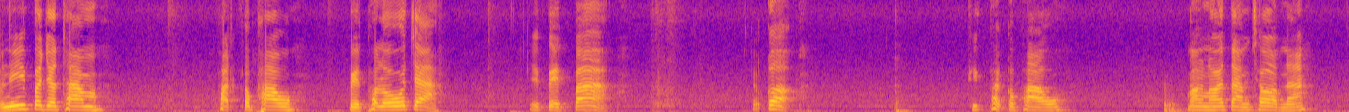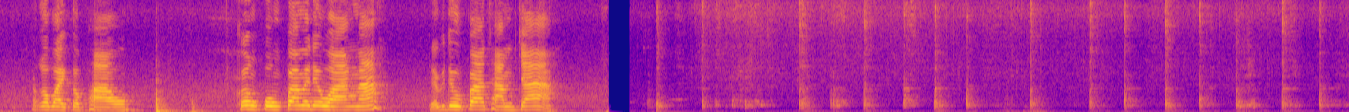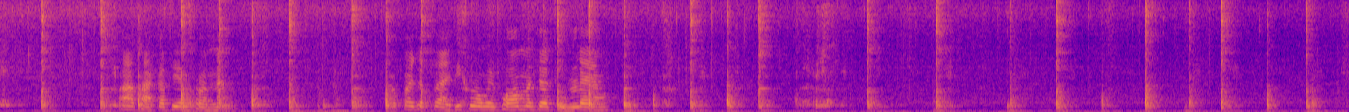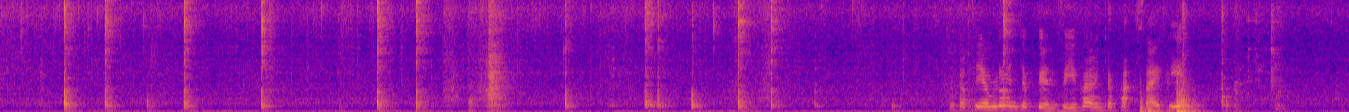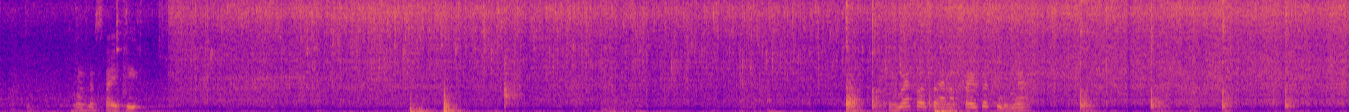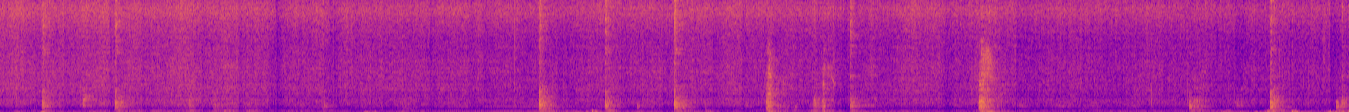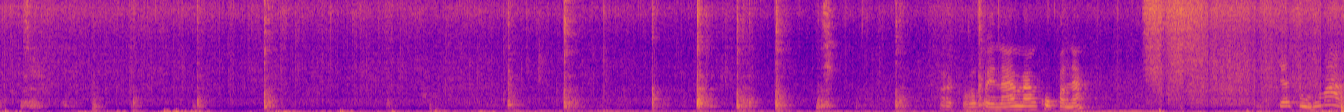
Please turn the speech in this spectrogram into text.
วันนี้ป้าจะทำผัดกะเพราเป็ดพะโล้จ้ะไอเป็ดป้า แล้วก็พริกผัดกะเพรามากน้อยตามชอบนะ แล้วก็ใบกะเพราเครื่องปรุงป้าไม่ได้วางนะ เดี๋ยวไปดูป้าทำจ้าผัดกระเทียมก่อนนะ แล้วป้าจะใส่พริกลงไปพร้อมมันจะฉุนแรง กระเทียมเริ่มจะเปลี่ยนสีพลังจะผัดใส่พริกเราจะใส่พริก เห็น ไหมพอใส่ลงไปก็ถูกแล้วอะขอใส่น้ำล้างครกก่อนนะ จะฉุนมาก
